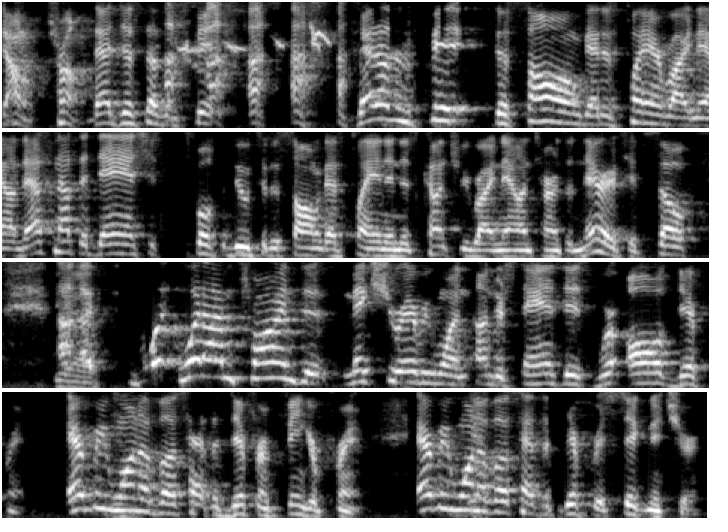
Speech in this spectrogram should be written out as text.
Donald Trump. That just doesn't fit. that doesn't fit the song that is playing right now. That's not the dance you're supposed to do to the song that's playing in this country right now in terms of narrative. So, yeah. uh, what, what I'm trying to make sure everyone understands is we're all different. Every yeah. one of us has a different fingerprint. Every one yeah. of us has a different signature.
